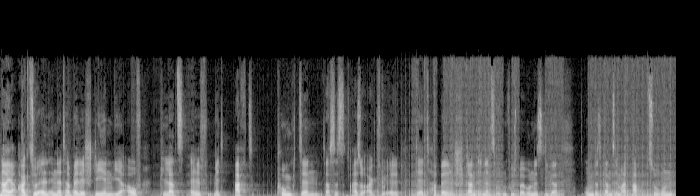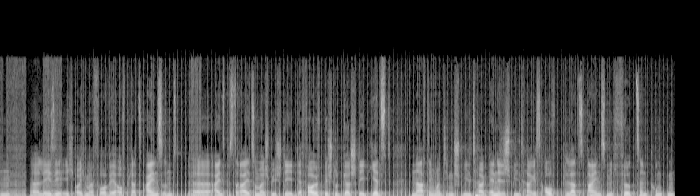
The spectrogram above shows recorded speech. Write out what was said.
Naja, aktuell in der Tabelle stehen wir auf Platz 11 mit 8 Punkten. Das ist also aktuell der Tabellenstand in der zweiten Fußball-Bundesliga. Um das Ganze mal abzurunden, äh, lese ich euch mal vor, wer auf Platz 1 und äh, 1 bis 3 zum Beispiel steht. Der VfB Stuttgart steht jetzt nach dem heutigen Spieltag, Ende des Spieltages, auf Platz 1 mit 14 Punkten.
